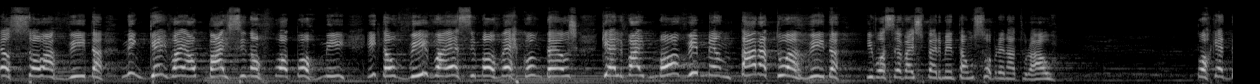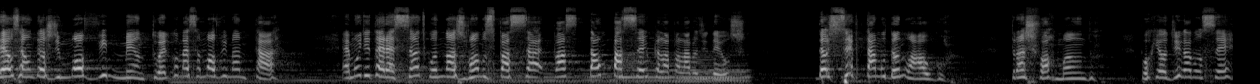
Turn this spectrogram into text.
eu sou a vida. Ninguém vai ao Pai se não for por mim. Então, viva esse mover com Deus, que Ele vai movimentar a tua vida e você vai experimentar um sobrenatural. Porque Deus é um Deus de movimento, Ele começa a movimentar. É muito interessante quando nós vamos passar, dar um passeio pela palavra de Deus. Deus sempre mudando algo, transformando. Porque eu digo a você,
